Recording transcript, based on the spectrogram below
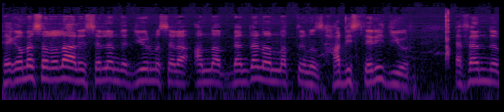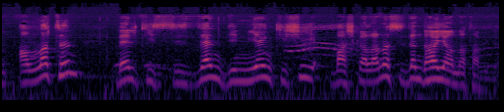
Peygamber sallallahu aleyhi ve sellem de diyor mesela anlat, benden anlattığınız hadisleri diyor efendim anlatın belki sizden dinleyen kişi başkalarına sizden daha iyi anlatabilir.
